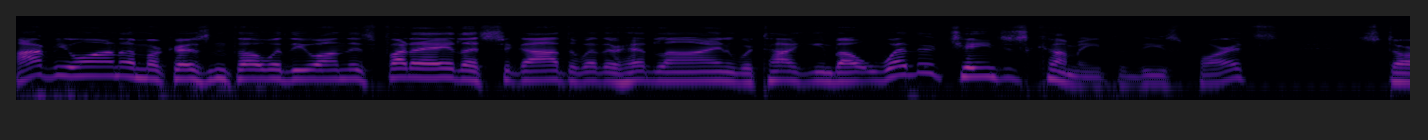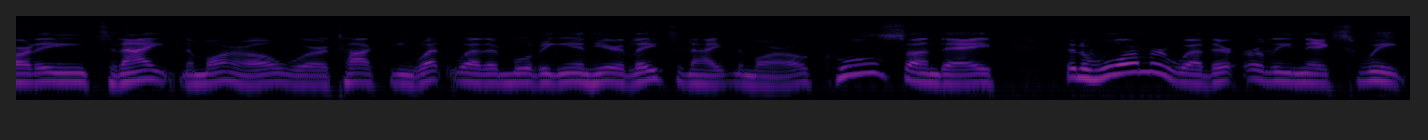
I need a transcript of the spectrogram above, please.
Hi, everyone. I'm Mark Rosenthal with you on this Friday. Let's check out the weather headline. We're talking about weather changes coming to these parts. Starting tonight, tomorrow, we're talking wet weather moving in here late tonight, tomorrow. Cool Sunday, then warmer weather early next week.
